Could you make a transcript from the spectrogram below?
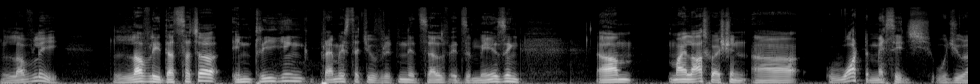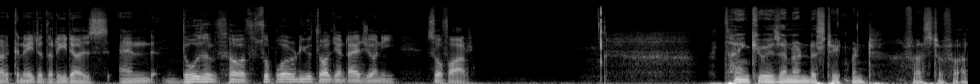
Lovely. Lovely. That's such a intriguing premise that you've written itself. It's amazing. Um, my last question. Uh, what message would you like to convey to the readers and those who have supported you throughout the entire journey so far? Thank you is an understatement. First of all,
